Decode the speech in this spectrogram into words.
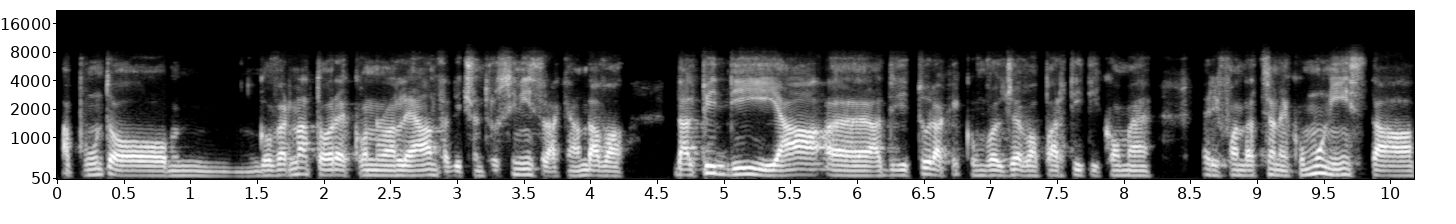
appunto mh, governatore con un'alleanza di centrosinistra che andava dal PD a eh, addirittura che coinvolgeva partiti come Rifondazione Comunista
